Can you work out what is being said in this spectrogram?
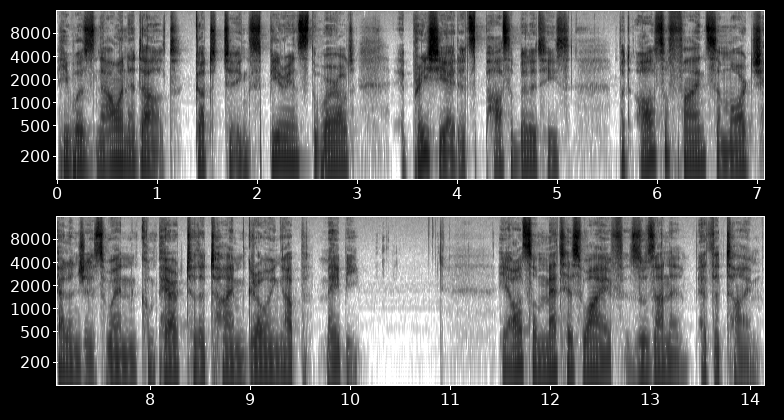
He was now an adult, got to experience the world, appreciate its possibilities, but also find some more challenges when compared to the time growing up, maybe. He also met his wife, Susanne, at the time.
